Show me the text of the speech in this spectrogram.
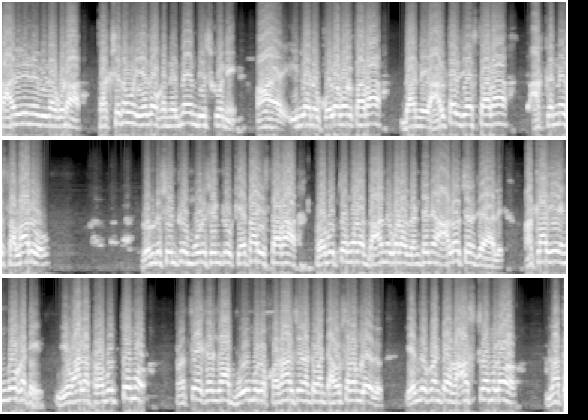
కాలనీ మీద కూడా తక్షణం ఏదో ఒక నిర్ణయం తీసుకొని ఆ ఇళ్ళను కూలగొడతారా దాన్ని ఆల్టర్ చేస్తారా అక్కడనే స్థలాలు రెండు సెంట్లు మూడు సెంట్లు కేటాయిస్తారా? ప్రభుత్వం కూడా దాన్ని కూడా వెంటనే ఆలోచన చేయాలి. అట్లాగే ఇంకొకటి ఇవాళ ప్రభుత్వము ప్రత్యేకంగా భూములు కొనాల్సినటువంటి అవసరం లేదు. ఎందుకంటే రాష్ట్రంలో గత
